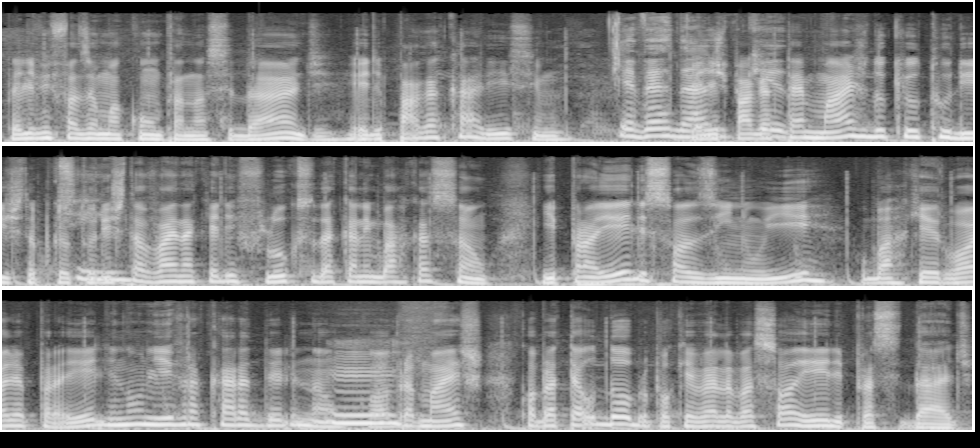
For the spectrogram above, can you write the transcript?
Para ele vir fazer uma compra na cidade, ele paga caríssimo. É verdade. Ele paga porque... até mais do que o turista, porque Sim. o turista vai naquele fluxo daquela embarcação. E para ele sozinho ir, o barqueiro olha para ele não livra a cara dele, não. Hum. Cobra mais, cobra até o dobro, porque vai levar só ele para a cidade.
